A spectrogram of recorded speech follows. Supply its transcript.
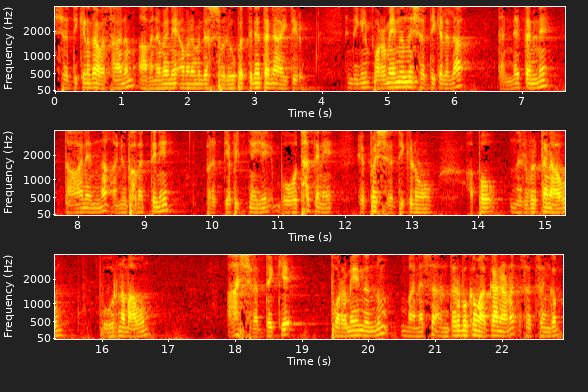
ശ്രദ്ധിക്കുന്നത് അവസാനം അവനവനെ അവനവന്റെ സ്വരൂപത്തിനെ തന്നെ ആയിത്തീരും. എന്തെങ്കിലും പുറമേ നിന്ന് ശ്രദ്ധിക്കലല്ല തന്നെ തന്നെ താൻ എന്ന അനുഭവത്തിനെ പ്രത്യഭിജ്ഞയെ ബോധത്തിനെ എപ്പ ശ്രദ്ധിക്കണോ അപ്പോ നിർവൃത്തനാവും പൂർണമാവും ആ ശ്രദ്ധയ്ക്ക് പുറമേ നിന്നും മനസ്സ് അന്തർമുഖമാക്കാനാണ് സത്സംഗം.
